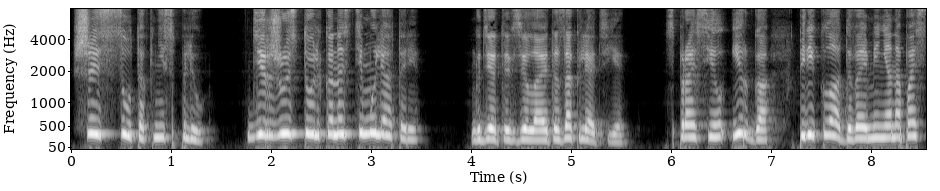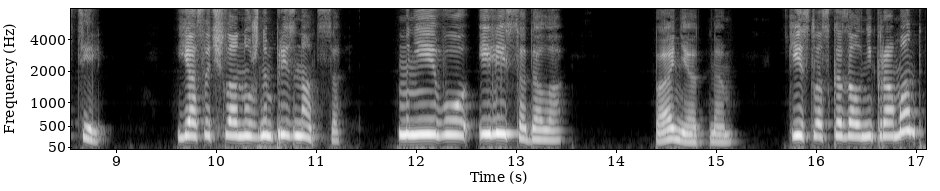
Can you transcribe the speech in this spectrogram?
шесть суток не сплю. Держусь только на стимуляторе». «Где ты взяла это заклятие?» — спросил Ирга, перекладывая меня на постель. Я сочла нужным признаться. Мне его Элиса дала. «Понятно», — кисло сказал некромант,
